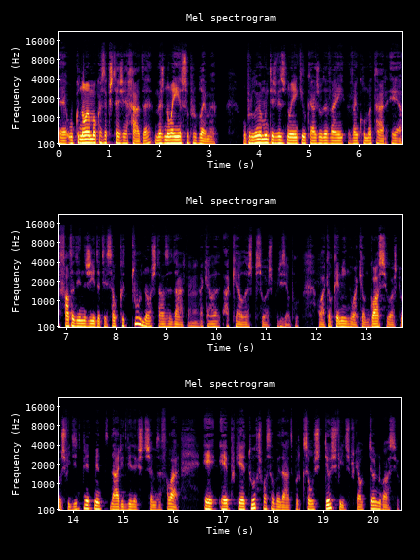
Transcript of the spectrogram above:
Uh, o que não é uma coisa que esteja errada, mas não é esse o problema. O problema muitas vezes não é aquilo que a ajuda vem, vem colmatar, é a falta de energia e de atenção que tu não estás a dar Exatamente. àquela, àquelas pessoas, por exemplo, ou àquele caminho, ou àquele negócio, ou aos teus filhos, independentemente da área de vida que estejamos a falar. É, é porque é a tua responsabilidade, porque são os teus filhos, porque é o teu negócio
